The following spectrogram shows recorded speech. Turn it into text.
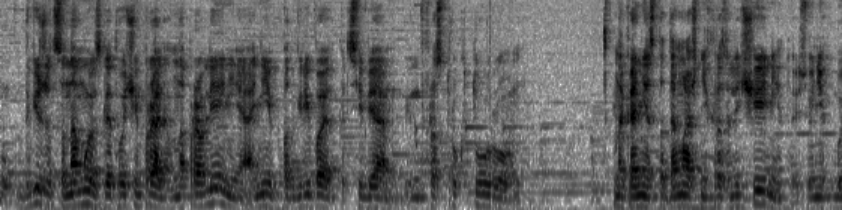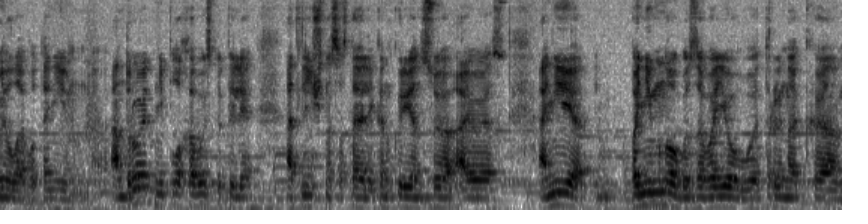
ну, движется, на мой взгляд, в очень правильном направлении. Они подгребают под себя инфраструктуру наконец-то домашних развлечений. То есть у них было, вот они Android неплохо выступили, отлично составили конкуренцию iOS. Они понемногу завоевывают рынок э,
